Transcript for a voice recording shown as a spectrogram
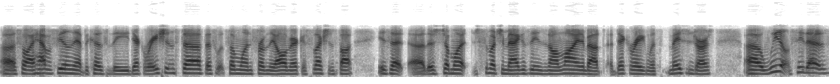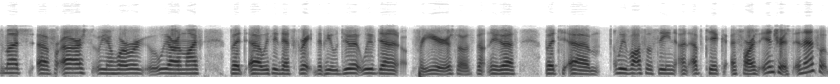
Uh, so I have a feeling that because of the decoration stuff, that's what someone from the All American Selections thought, is that uh, there's so much, so much in magazines and online about decorating with mason jars. Uh, we don't see that as much uh, for us, you know, where we're, we are in life but uh, we think that's great that people do it. We've done it for years, so it's not new to us. But um, we've also seen an uptick as far as interest, and that's what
